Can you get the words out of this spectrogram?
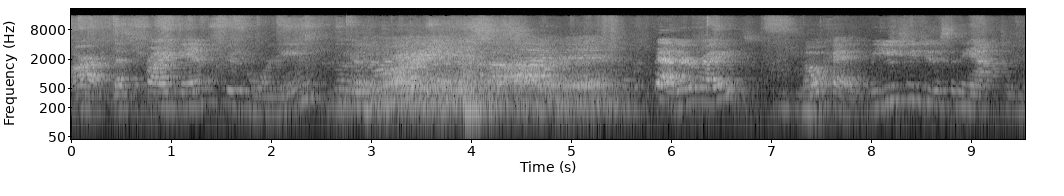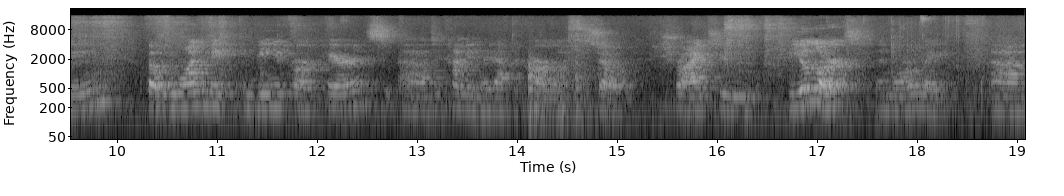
All right, let's try again. To be alert and more awake. Um,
